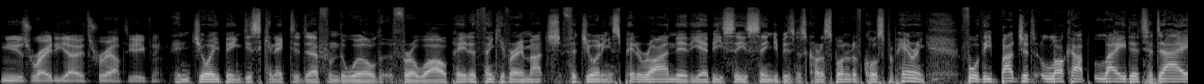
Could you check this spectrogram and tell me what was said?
News Radio throughout the evening. Enjoy enjoy being disconnected uh, from the world for a while, Peter. Thank you very much for joining us. Peter Ryan, there, the ABC senior business correspondent, of course, preparing for the budget lockup later today.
